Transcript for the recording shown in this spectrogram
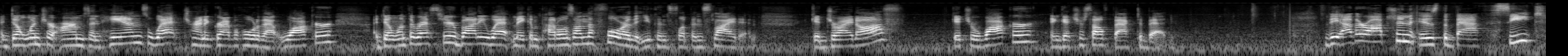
I don't want your arms and hands wet trying to grab a hold of that walker. I don't want the rest of your body wet making puddles on the floor that you can slip and slide in. Get dried off, get your walker, and get yourself back to bed. The other option is the bath seat.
